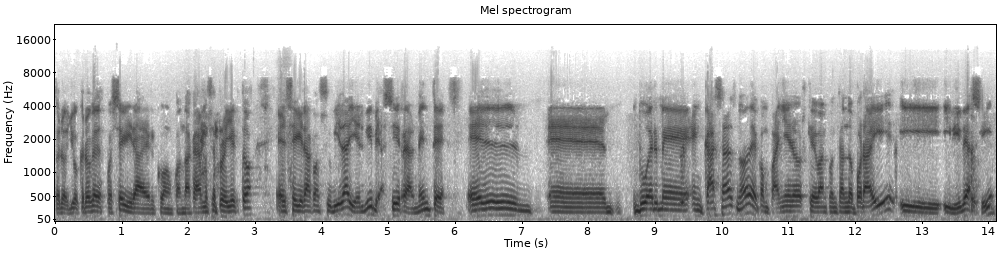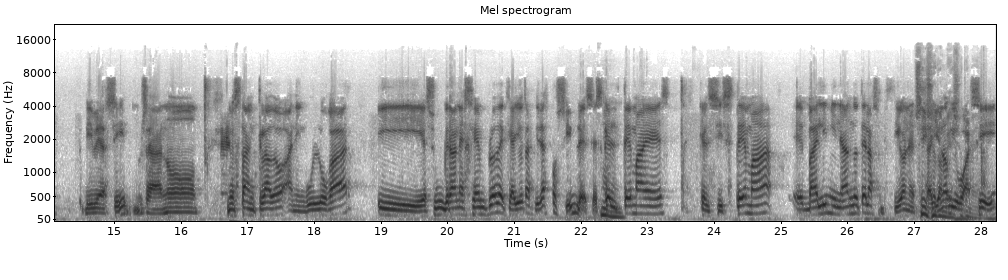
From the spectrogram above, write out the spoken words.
pero yo creo que después seguirá él con, cuando acabemos el proyecto, él seguirá con su vida y él vive así realmente. Él eh, duerme en casas, ¿no? De compañeros que va encontrando por ahí y, y vive así, vive así, o sea, no, no está anclado a ningún lugar y es un gran ejemplo de que hay otras vidas posibles. Es que el tema es que el sistema va eliminándote las opciones. Sí, o sea, eso yo no vivo así,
